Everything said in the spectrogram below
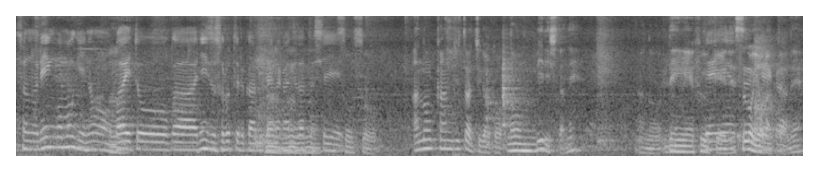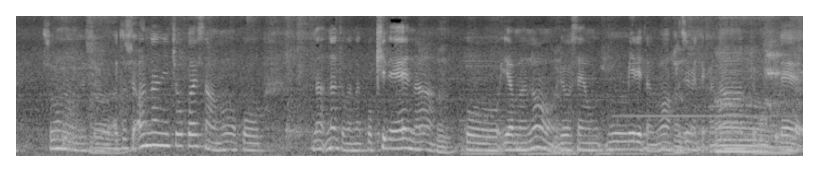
そのりんごもぎのバイトが人数揃ってるかみたいな感じだったし、うん。うんうんそうそう。あの感じとは違うこうのんびりしたね。あの田園風景ですごい良かったよね。そうなんですよ、うん。私あんなに鳥海山をこうななんとかなこう綺麗な、うん。こう山の稜線を見れたのは初めてかなって思って、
